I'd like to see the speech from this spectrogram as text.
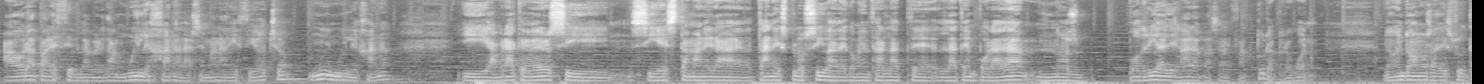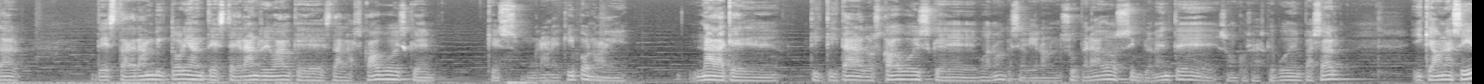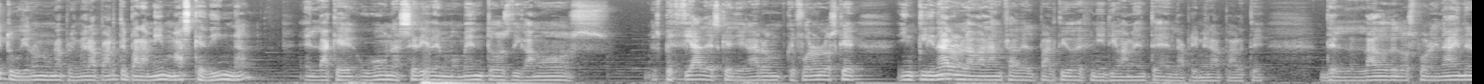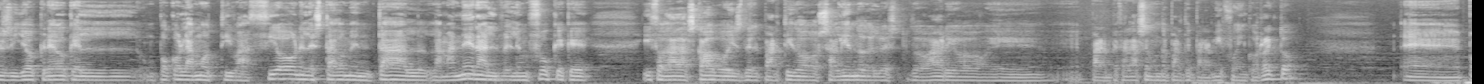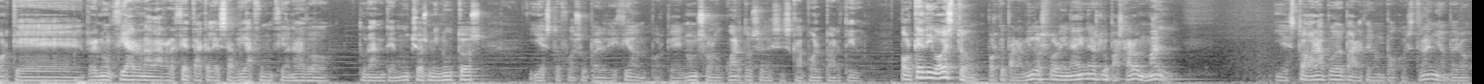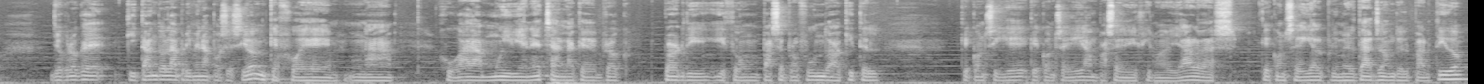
Ahora parece la verdad muy lejana la semana 18, muy muy lejana y habrá que ver si, esta manera tan explosiva de comenzar la, temporada nos podría llegar a pasar factura, pero bueno, de momento vamos a disfrutar de esta gran victoria ante este gran rival que es Dallas Cowboys, que, es un gran equipo, no hay nada que, quitar a los Cowboys, que bueno, que se vieron superados, simplemente son cosas que pueden pasar y que aún así tuvieron una primera parte para mí más que digna en la que hubo una serie de momentos, digamos, especiales que llegaron, que fueron los que inclinaron la balanza del partido definitivamente en la primera parte del lado de los 49ers. Y yo creo que un poco la motivación, el estado mental, la manera, el, enfoque que hizo Dallas Cowboys del partido saliendo del vestuario eh, para empezar la segunda parte para mí fue incorrecto eh, porque renunciaron a la receta que les había funcionado durante muchos minutos y esto fue su perdición, porque en un solo cuarto se les escapó el partido. ¿Por qué digo esto? Porque para mí los 49ers lo pasaron mal. Y esto ahora puede parecer un poco extraño, pero yo creo que quitando la primera posesión, que fue una jugada muy bien hecha en la que Brock Purdy hizo un pase profundo a Kittel que, consigue, que conseguía un pase de 19 yardas, que conseguía el primer touchdown del partido,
